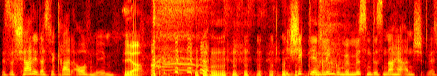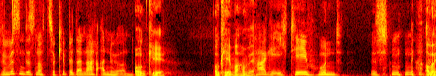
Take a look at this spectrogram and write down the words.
Es ist schade, dass wir gerade aufnehmen. Ja. Ich schicke dir einen Link und wir müssen das nachher ansch Wir müssen das noch zur Kippe danach anhören. Okay. Okay, machen wir. HGIT Hund. Ist eine Aber,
